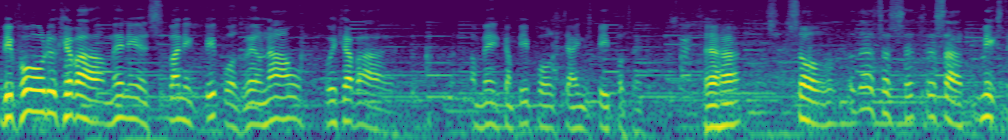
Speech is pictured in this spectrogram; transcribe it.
Before we have uh, many Hispanic people, well now we have uh, American people, Chinese people. Uh-huh. So that's a, that's a mixed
